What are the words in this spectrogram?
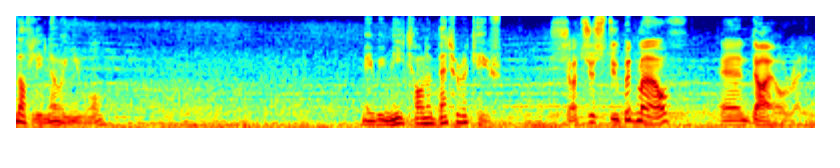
Lovely knowing you all. May we meet on a better occasion. Shut your stupid mouth and die already.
